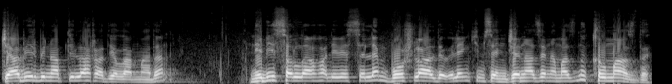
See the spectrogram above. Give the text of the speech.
Cabir bin Abdullah radıyallahu Nebi sallallahu aleyhi ve sellem borçlu halde ölen kimsenin cenaze namazını kılmazdı.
